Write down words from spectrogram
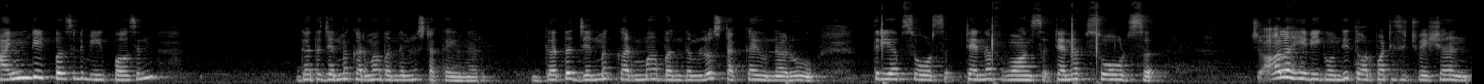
హండ్రెడ్ పర్సెంట్ మీ పర్సన్ గత జన్మ కర్మబంధంలో స్టక్ అయి ఉన్నారు. గత జన్మ కర్మబంధంలో స్టక్ అయి ఉన్నారు. Three of swords ten of wands ten of swords చాలా హెవీగా ఉంది third party situation.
